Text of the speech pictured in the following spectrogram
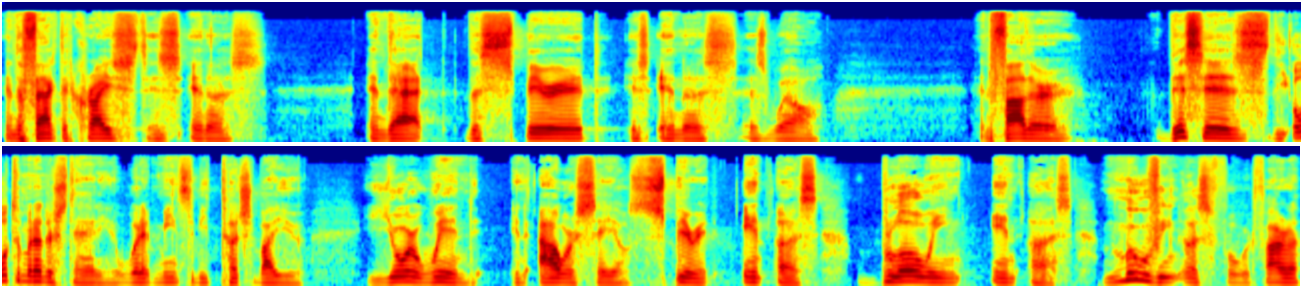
in the fact that Christ is in us and that the Spirit is in us as well. And Father, this is the ultimate understanding of what it means to be touched by you. Your wind in our sails, Spirit in us, blowing in us, moving us forward. Father,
